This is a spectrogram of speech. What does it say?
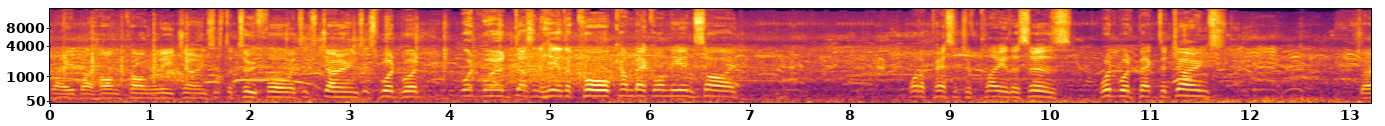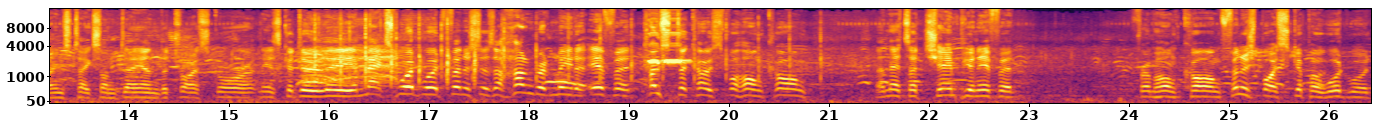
play by Hong Kong. Lee Jones, it's the two forwards, it's Jones, it's Woodward. Woodward doesn't hear the call, come back on the inside. What a passage of play this is. Woodward back to Jones. Jones takes on Dayan, the try scorer. And there's Cado Lee. And Max Woodward finishes a 100 metre effort, coast to coast for Hong Kong. And that's a champion effort from Hong Kong, finished by skipper Woodward.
